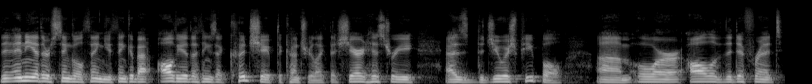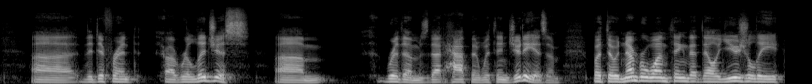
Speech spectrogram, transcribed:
than any other single thing. You think about all the other things that could shape the country, like the shared history as the Jewish people, um, or all of the different, uh, the different uh, religious um, rhythms that happen within Judaism. But the number one thing that they'll usually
